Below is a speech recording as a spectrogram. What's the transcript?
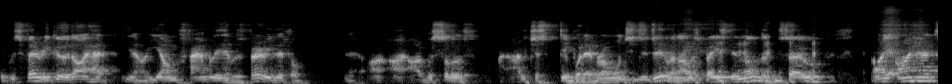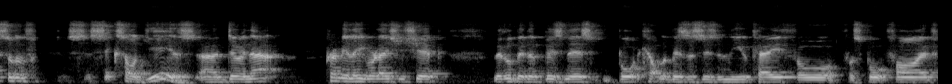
It was very good. I had, you know, a young family. There was very little. You know, I, I was sort of I just did whatever I wanted to do, and I was based in London. So I, I, had sort of six odd years uh, doing that Premier League relationship, little bit of business, bought a couple of businesses in the UK for for Sport Five.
